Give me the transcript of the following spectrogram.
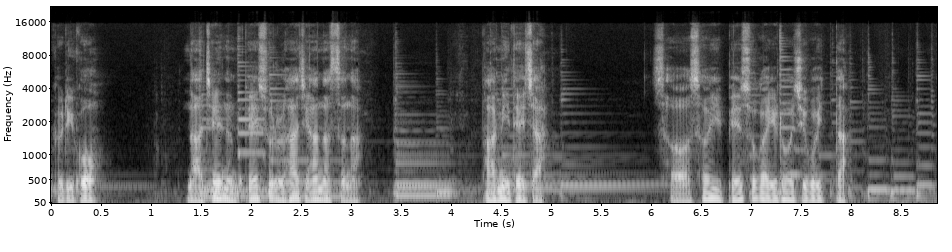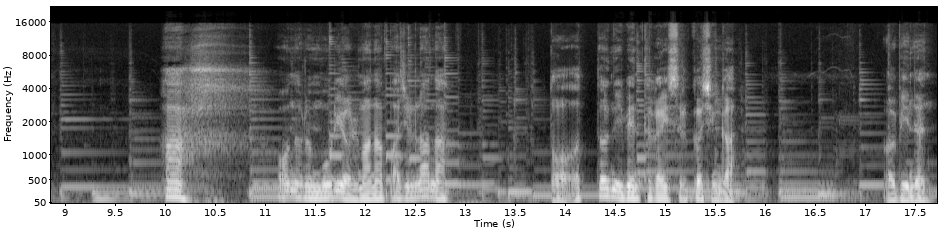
그리고 낮에는 배수를 하지 않았으나 밤이 되자 서서히 배수가 이루어지고 있다. 아, 오늘은 물이 얼마나 빠질라나? 또 어떤 이벤트가 있을 것인가? 어비는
